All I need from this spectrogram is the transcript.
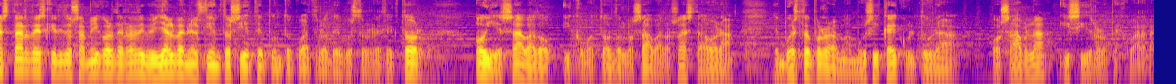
Buenas tardes, queridos amigos de Radio Villalba en el 107.4 de vuestro receptor. Hoy es sábado y como todos los sábados hasta ahora, en vuestro programa Música y Cultura os habla Isidro López Cuadra.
